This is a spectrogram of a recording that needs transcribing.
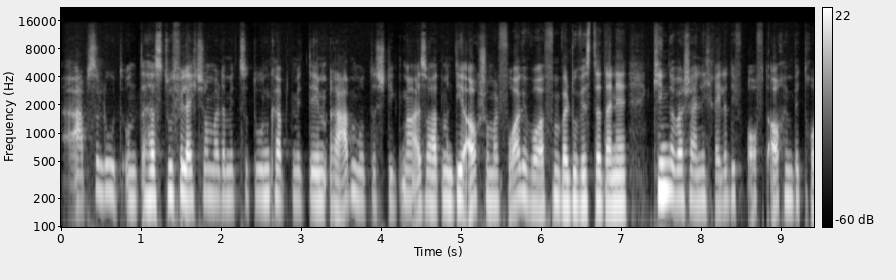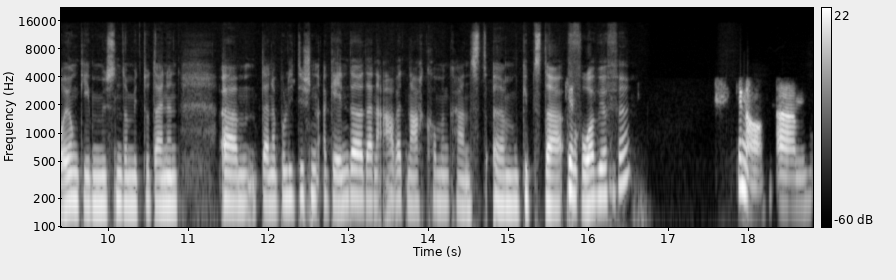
Absolut. Und hast du vielleicht schon mal damit zu tun gehabt mit dem Rabenmutterstigma? Also hat man dir auch schon mal vorgeworfen, weil du wirst ja deine Kinder wahrscheinlich relativ oft auch in Betreuung geben müssen, damit du deinen, ähm, deiner politischen Agenda, deiner Arbeit nachkommen kannst. Ähm, Gibt es da genau. Vorwürfe? Genau. Ähm,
